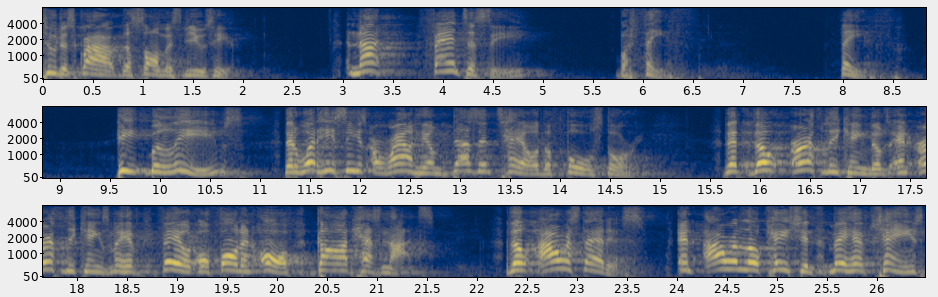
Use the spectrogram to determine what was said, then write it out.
to describe the psalmist's views here. Not fantasy, but faith. Faith. He believes that what he sees around him doesn't tell the full story. That though earthly kingdoms and earthly kings may have failed or fallen off, God has not. Though our status and our location may have changed,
